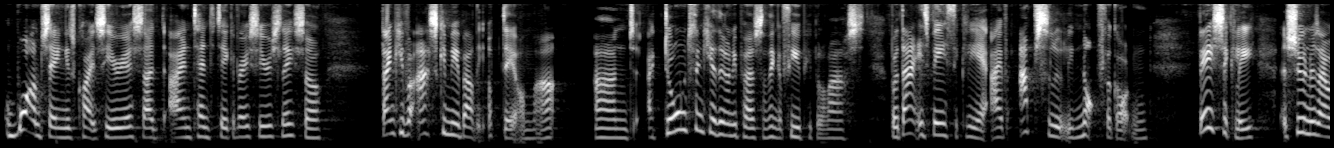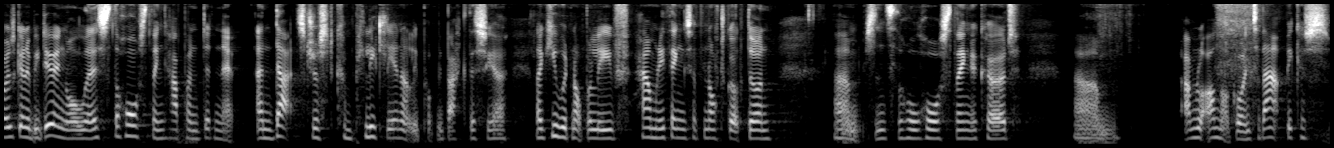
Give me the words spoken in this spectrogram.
what I'm saying is quite serious. I, I intend to take it very seriously. So thank you for asking me about the update on that. And I don't think you're the only person. I think a few people have asked. But that is basically it. I've absolutely not forgotten. Basically, as soon as I was going to be doing all this, the horse thing happened, didn't it? And that's just completely and utterly put me back this year. Like you would not believe how many things have not got done um, since the whole horse thing occurred. Um, I'm, I'll not go into that because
